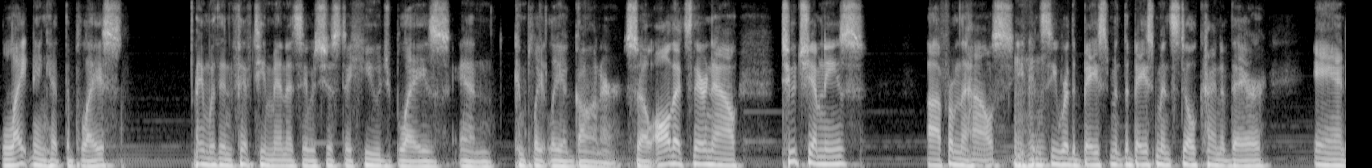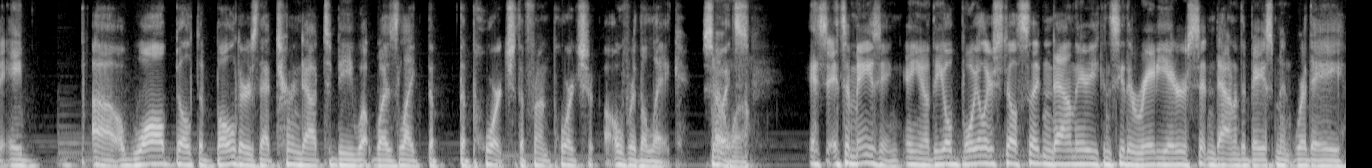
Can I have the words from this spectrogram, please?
lightning hit the place. And within 15 minutes, it was just a huge blaze and completely a goner. So all that's there now, two chimneys uh, from the house. You can see where the basement, the basement's still kind of there, and a uh, a wall built of boulders that turned out to be what was like the the porch, the front porch over the lake. So Oh, it's wow. it's it's amazing. And you know, the old boiler's still sitting down there. You can see the radiator sitting down in the basement where they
